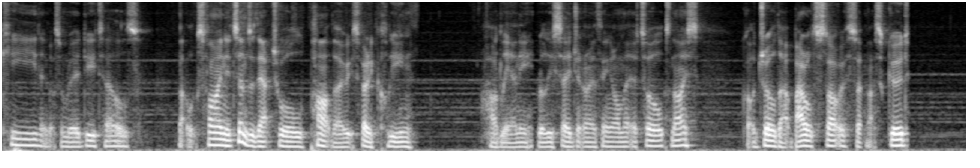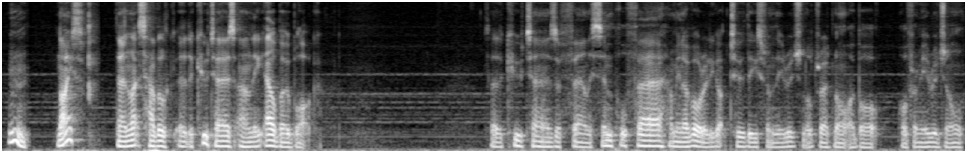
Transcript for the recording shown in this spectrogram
Key, they've got some rear details. That looks fine. In terms of the actual part though, it's very clean. Hardly any release agent or anything on it at all. It's nice. Got a drilled out barrel to start with, so that's good. Hmm, nice. Then let's have a look at the couters and the elbow block. So the couters are a fairly simple fare. I mean, I've already got two of these from the original Dreadnought I bought, or from the original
